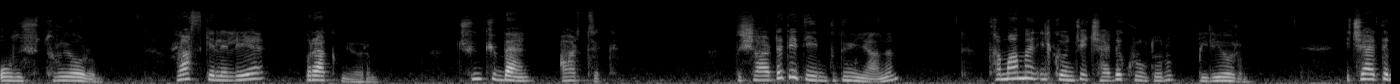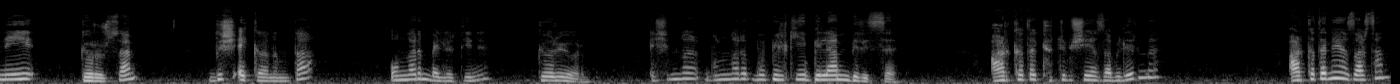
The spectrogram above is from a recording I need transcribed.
oluşturuyorum. Rastgeleliğe bırakmıyorum. Çünkü ben artık dışarıda dediğim bu dünyanın tamamen ilk önce içeride kurulduğunu biliyorum. İçeride neyi görürsem dış ekranımda onların belirdiğini görüyorum. E şimdi bunları bu bilgiyi bilen birisi arkada kötü bir şey yazabilir mi? Arkada ne yazarsan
